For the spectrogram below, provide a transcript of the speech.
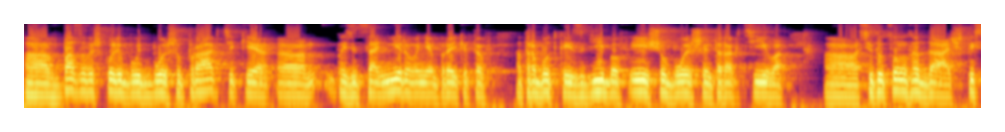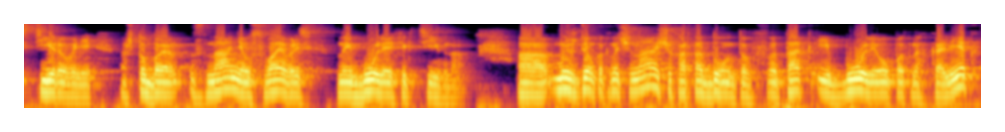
Э, в базовой школе будет больше практики, э, позиционирования брекетов, отработка изгибов и еще больше интерактива, ситуационных задач, тестирований, чтобы знания усваивались наиболее эффективно. Мы ждем как начинающих ортодонтов, так и более опытных коллег,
